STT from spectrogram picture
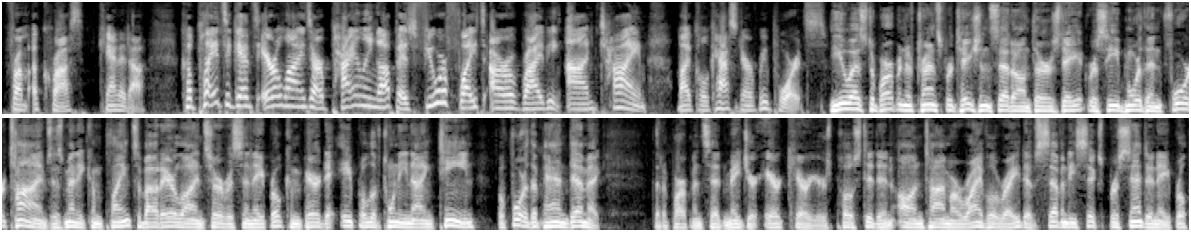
from across Canada. Complaints against airlines are piling up as fewer flights are arriving on time. Michael Kastner reports. The U.S. Department of Transportation said on Thursday it received more than four times as many complaints about airline service in April compared to April of 2019 before the pandemic. The department said major air carriers posted an on-time arrival rate of 76% in April.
